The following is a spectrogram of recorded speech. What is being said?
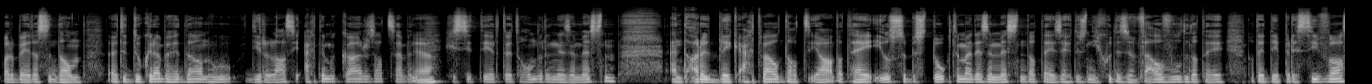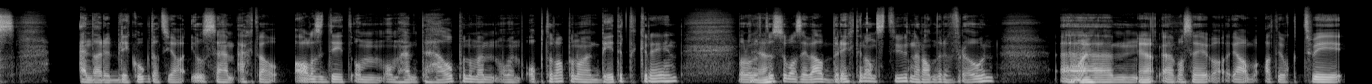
waarbij dat ze dan uit de doeken hebben gedaan hoe die relatie echt in elkaar zat. Ze hebben geciteerd uit honderden sms'en. En daaruit bleek echt wel dat, ja, dat hij Ilse bestookte met sms'en, dat hij zich dus niet goed in zijn vel voelde, dat hij, dat hij depressief was. En daaruit bleek ook dat ja, Ilse hem echt wel alles deed om, om hem te helpen, om hem, om hem op te lappen, om hem beter te krijgen. Maar ondertussen was hij wel berichten aan het sturen naar andere vrouwen. Um, ja. Eh, was hij, ja, had hij ook twee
